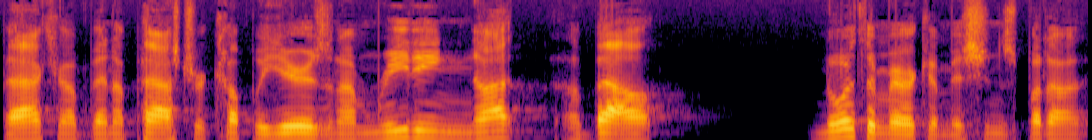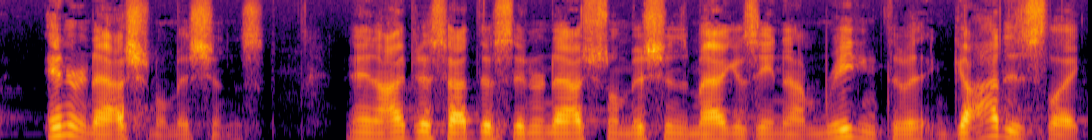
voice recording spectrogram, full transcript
Back, I've been a pastor a couple years, and I'm reading not about North America missions, but on international missions. And I just had this international missions magazine. and I'm reading through it, and God is like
